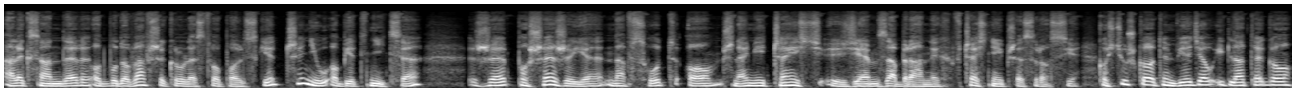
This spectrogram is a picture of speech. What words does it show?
Aleksander, odbudowawszy Królestwo Polskie, czynił obietnicę, że poszerzy je na wschód o przynajmniej część ziem zabranych wcześniej przez Rosję. Kościuszko o tym wiedział i dlatego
